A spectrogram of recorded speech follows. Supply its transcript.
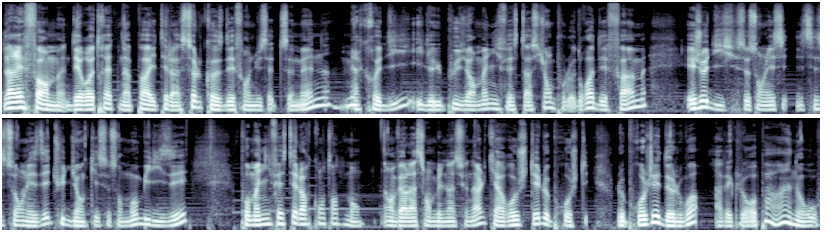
La réforme des retraites n'a pas été la seule cause défendue cette semaine. Mercredi, il y a eu plusieurs manifestations pour le droit des femmes, et jeudi, ce sont les, étudiants qui se sont mobilisés pour manifester leur contentement envers l'Assemblée nationale qui a rejeté le, projet, le projet de loi avec le repas à 1 euro.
